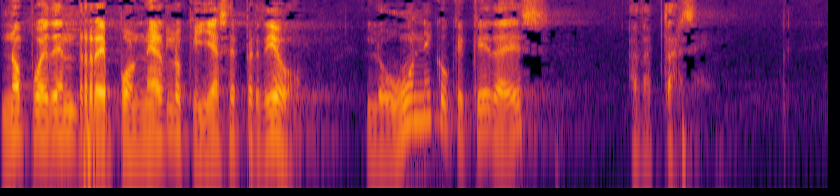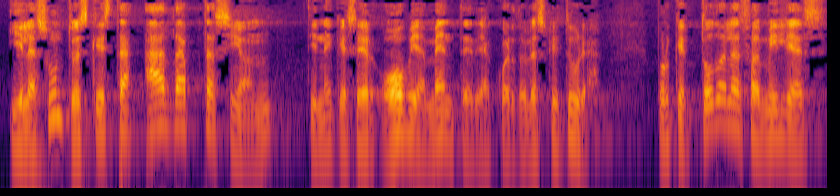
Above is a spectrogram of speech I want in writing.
no pueden reponer lo que ya se perdió. Lo único que queda es adaptarse. Y el asunto es que esta adaptación tiene que ser obviamente de acuerdo a la escritura, porque todas las familias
